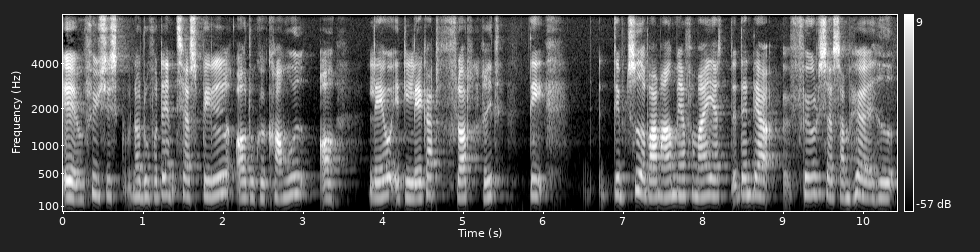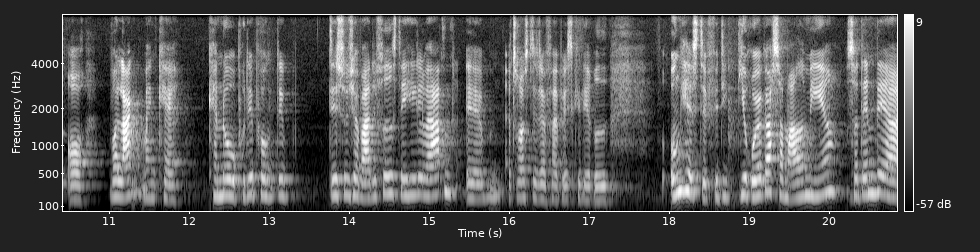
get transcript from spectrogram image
øhm, fysisk, når du får den til at spille, og du kan komme ud og lave et lækkert, flot rit, det, det betyder bare meget mere for mig. Jeg, den der følelse af samhørighed, og hvor langt man kan, kan nå på det punkt, det, det synes jeg bare er det fedeste i hele verden. Øhm, jeg tror også, det er derfor, jeg bedst kan lide at ride ungheste, fordi de rykker så meget mere. Så den der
